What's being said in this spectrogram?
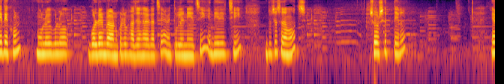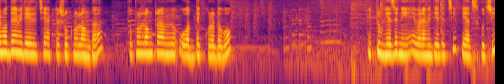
এই দেখুন, মূলইগুলো গোল্ডেন ব্রাউন করে ভাজা হয়ে গেছে, আমি তুলে নিয়েছি। দিয়ে দিচ্ছি দু চা চামচ সর্ষের তেল। এর মধ্যে আমি দিয়ে দিচ্ছি একটা শুকনো লঙ্কা। শুকনো লঙ্কা আমি অর্ধেক করে দেবো। একটু ভেজে নিয়ে এবার আমি দিয়ে দিচ্ছি পেঁয়াজ কুচি।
